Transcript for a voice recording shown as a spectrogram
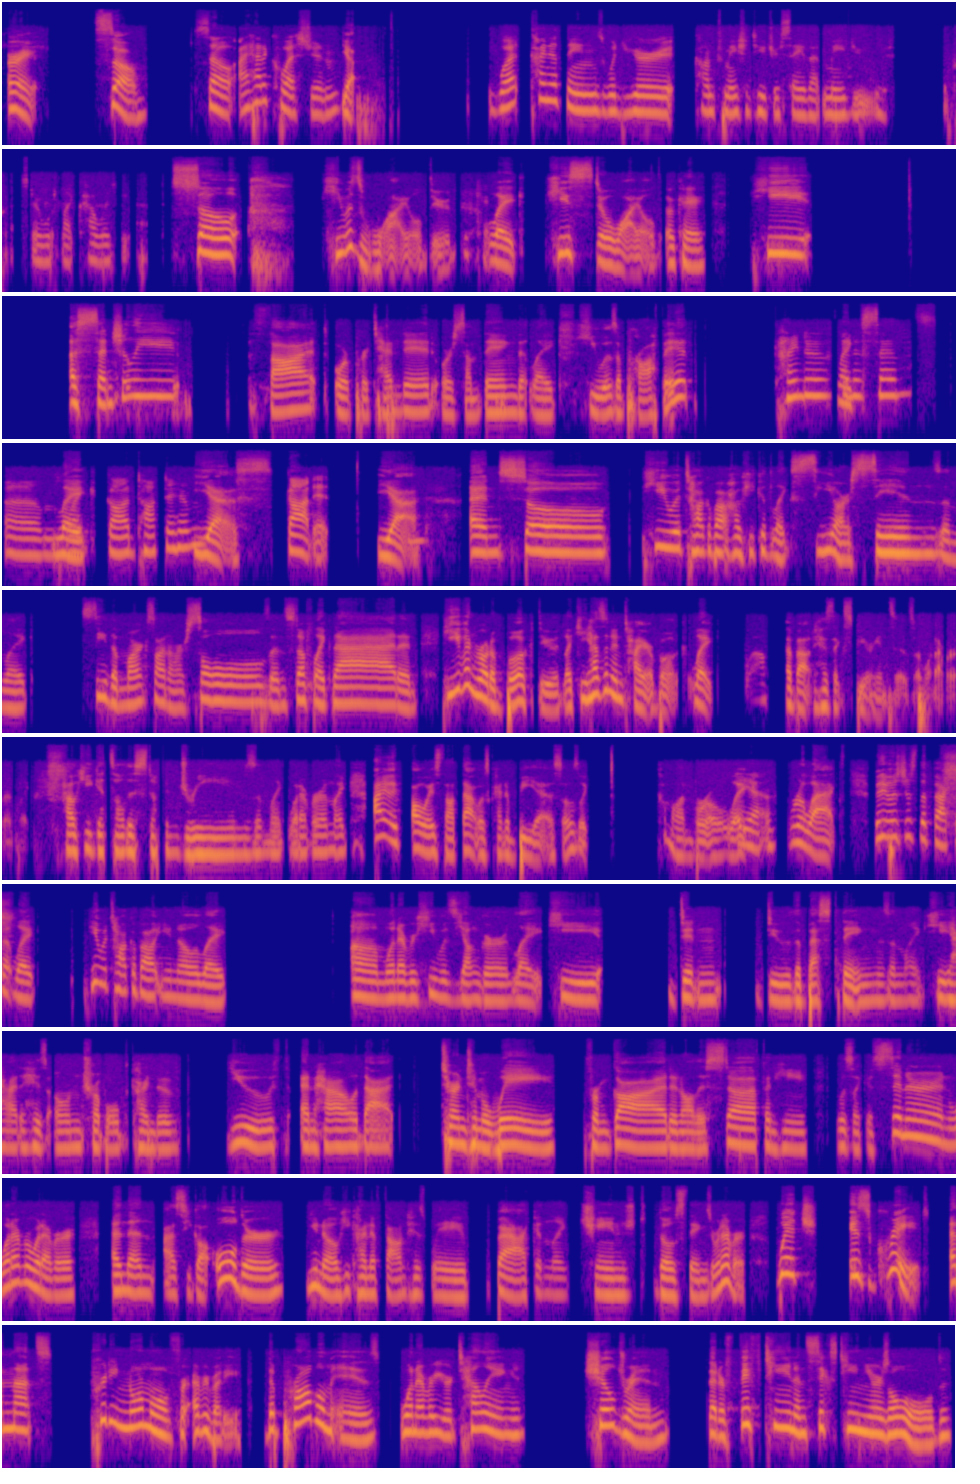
All right. So So I had a question. Yeah. What kind of things would your confirmation teacher say that made you depressed? Or what, like, how was he at? so he was wild, dude. Okay. Like he's still wild, okay? He essentially thought or pretended or something that like he was a prophet kind of like in a sense. Um, like- like, God talked to him? Yes. Got it. Yeah. And so he would talk about how he could like see our sins and like see the marks on our souls and stuff like that. And he even wrote a book, dude. Like he has an entire book, like about his experiences or whatever, and like how he gets all this stuff in dreams and like whatever. And like I always thought that was kind of BS. I was like, come on, bro. Like yeah. relax. But it was just the fact that like he would talk about, you know, like um whenever he was younger, like he didn't do the best things and like he had his own troubled kind of youth and how that turned him away from God and all this stuff and he was like a sinner and whatever whatever. And then as he got older you know he kind of found his way back and like changed those things or whatever which is great and that's pretty normal for everybody. The problem is whenever you're telling children that are 15 and 16 years old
